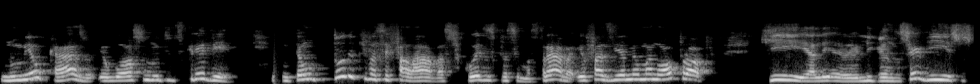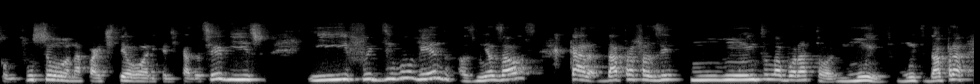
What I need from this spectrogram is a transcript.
No meu caso, eu gosto muito de escrever. Então, tudo que você falava, as coisas que você mostrava, eu fazia meu manual próprio, que ligando os serviços, como funciona, a parte teórica de cada serviço, e fui desenvolvendo as minhas aulas. Cara, dá para fazer muito laboratório, muito, muito. Dá para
